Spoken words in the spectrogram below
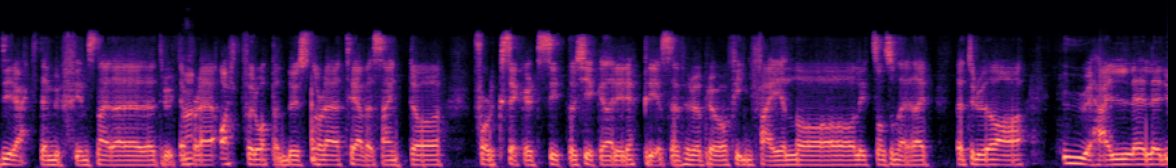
direkte muffins, nei. Det, det tror ikke, for det er altfor åpenlyst når det er TV-sendt og folk sikkert sitter og kikker der i reprise for å prøve å finne feil. og litt sånn som det der. Jeg tror det var uhell eller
